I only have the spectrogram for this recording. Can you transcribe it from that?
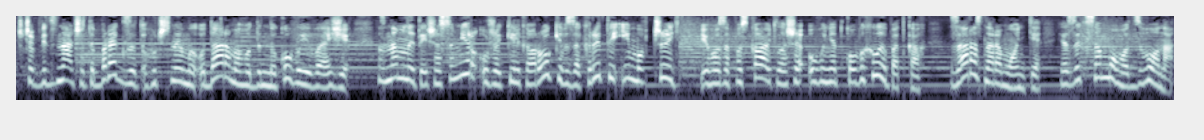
щоб відзначити Брекзит гучними ударами годинникової вежі. Знаменитий часомір уже кілька років закритий і мовчить. Його запускають лише у виняткових випадках. Зараз на ремонті язик самого дзвона.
